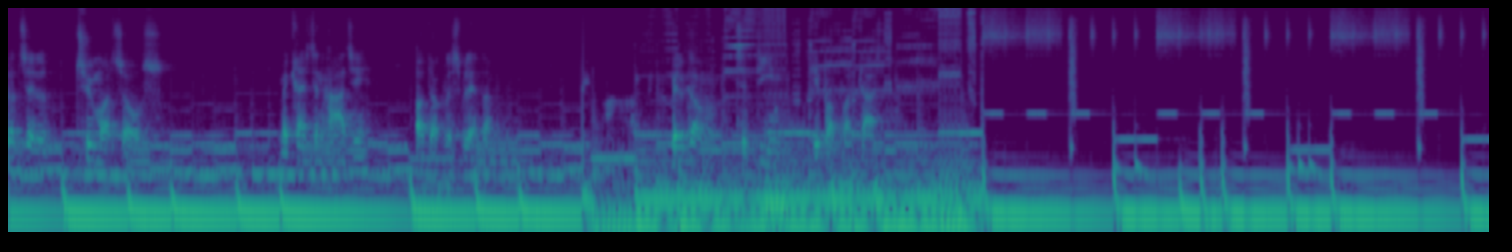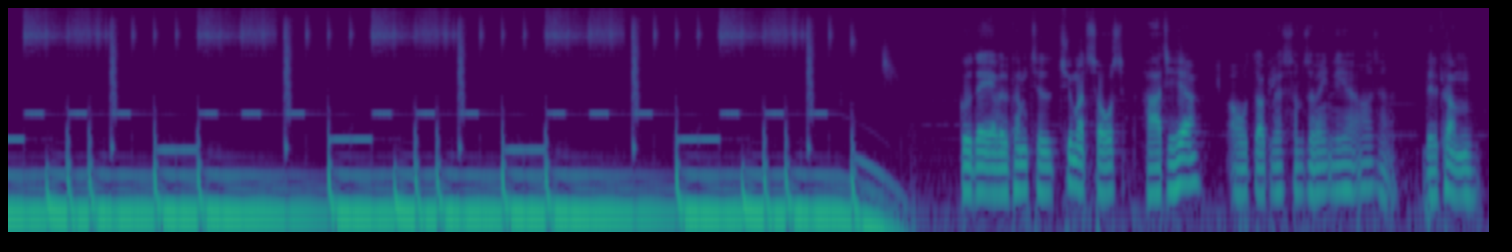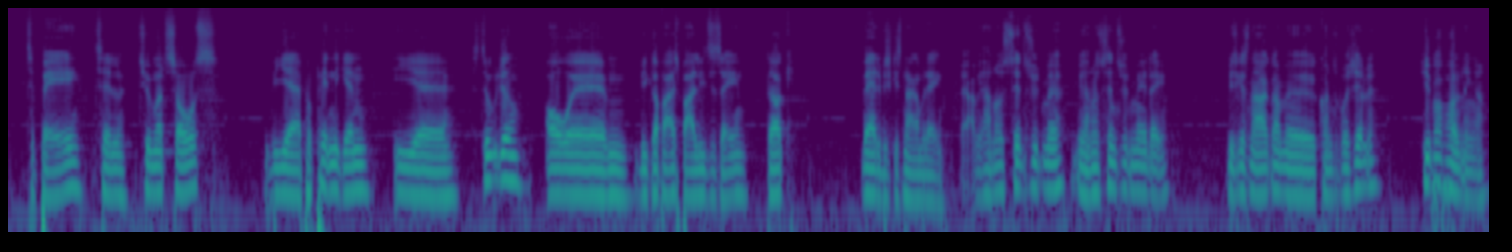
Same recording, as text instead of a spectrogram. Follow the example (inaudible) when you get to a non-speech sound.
lytter til Too Much Sauce med Christian Harty og Douglas Blender. Velkommen til din hiphop podcast. Goddag og velkommen til Too Much Sauce. Harty her. Og Douglas som så vanligt her også. Velkommen tilbage til Too Much Sauce. Vi er på pind igen i øh, studiet, og øh, vi går faktisk bare lige til sagen. Doc, hvad er det, vi skal snakke om i dag? Ja, vi har noget sindssygt med. Vi har noget sindssygt med i dag. Vi skal snakke om øh, kontroversielle hiphop-holdninger.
